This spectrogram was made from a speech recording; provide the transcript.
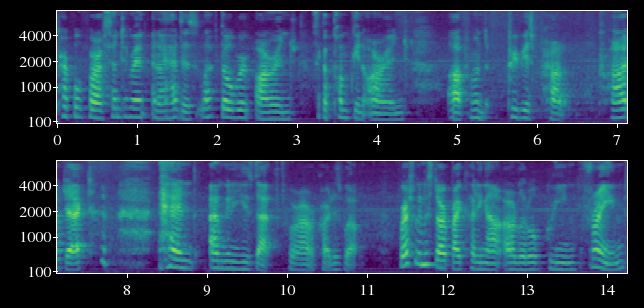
purple for our sentiment, and I had this leftover orange, it's like a pumpkin orange, uh, from the previous pro project, and I'm going to use that for our card as well. First, we're going to start by cutting out our little green frames,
